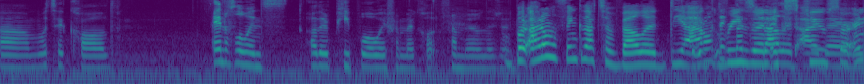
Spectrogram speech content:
um, what's it called influence other people away from their cult from their religion But I don't think that's a valid yeah i don't think reason, excuse, either. or anything.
